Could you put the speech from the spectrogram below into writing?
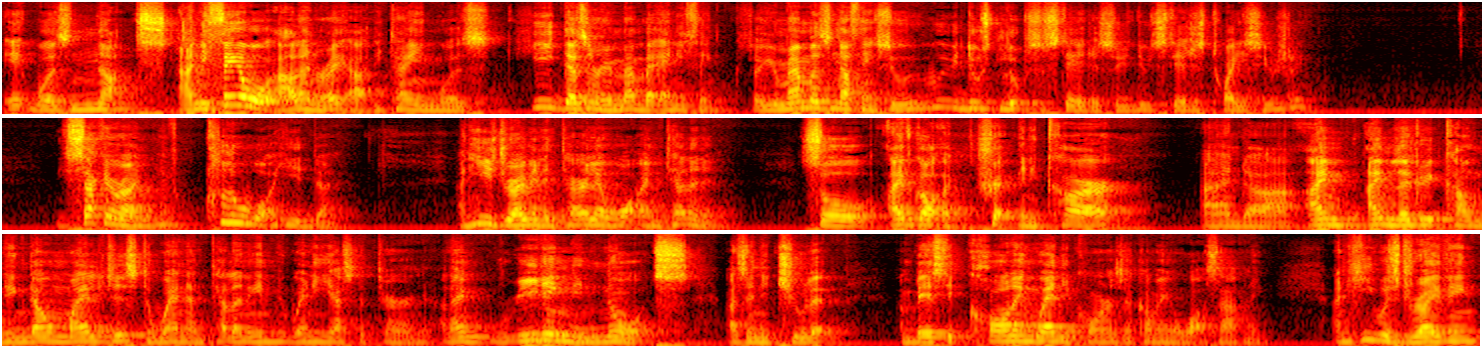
It was nuts. And the thing about Alan, right, at the time was he doesn't remember anything. So he remembers nothing. So we would do loops of stages. So you do stages twice usually. The second round, you have a clue what he had done. And he's driving entirely on what I'm telling him. So I've got a trip in a car, and uh, I'm, I'm literally counting down mileages to when and telling him when he has to turn. And I'm reading the notes, as in the tulip, and basically calling when the corners are coming and what's happening. And he was driving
